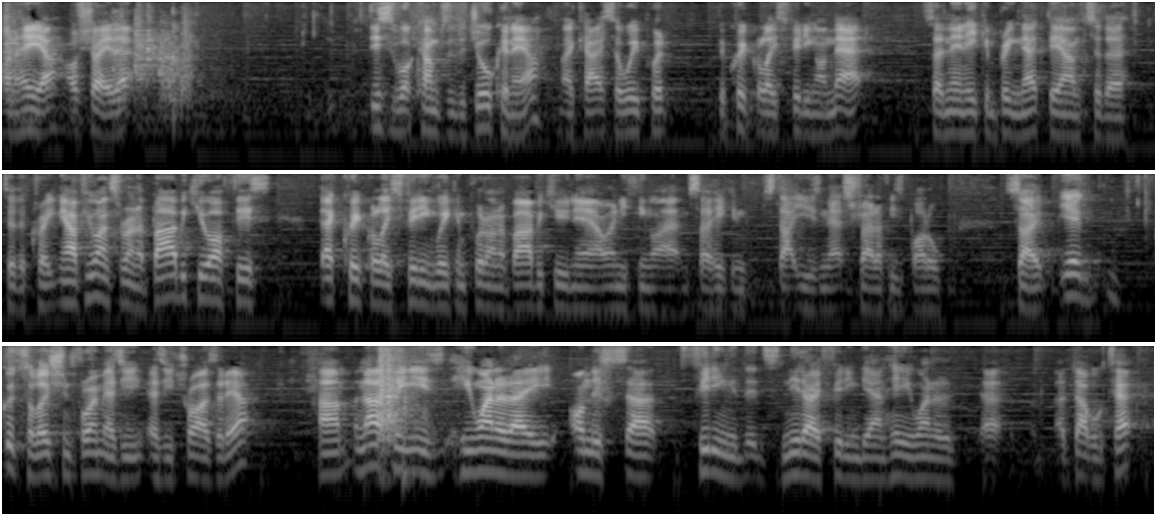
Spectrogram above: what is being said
on here. I'll show you that this is what comes with the Joolca now, okay? So we put the quick release fitting on that, so then he can bring that down to the, to the creek. Now, if he wants to run a barbecue off this, that quick release fitting we can put on a barbecue now or anything like that, and so he can start using that straight off his bottle. So yeah, good solution for him as he, as he tries it out. Um, another thing is he wanted a, on this uh, fitting, this Nitto fitting down here, he wanted a, a double tap.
